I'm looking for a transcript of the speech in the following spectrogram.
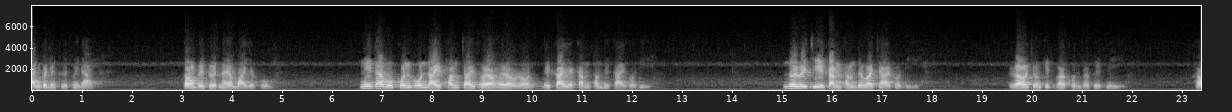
านก็ยังเกิดไม่ได้ ต้องไปเกิดในอบายภูมินี่ถ้าบุคคลผู้ใดทำใจของเราให้เราร้อนด้วยกายกรรมทำด้วยกายก็ดี โดยวิจีกรรมทำด้วยวาจาก็ดี เราจงคิดว่าคนประเภทนี้ เขา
